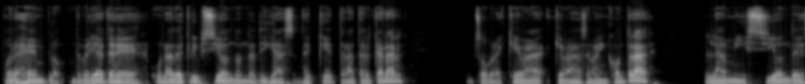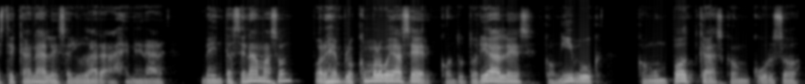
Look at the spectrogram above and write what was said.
Por ejemplo, debería tener una descripción donde digas de qué trata el canal, sobre qué, va, qué se va a encontrar. La misión de este canal es ayudar a generar ventas en Amazon. Por ejemplo, ¿cómo lo voy a hacer? Con tutoriales, con ebook, con un podcast, con curso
